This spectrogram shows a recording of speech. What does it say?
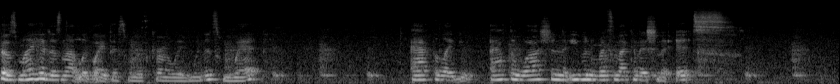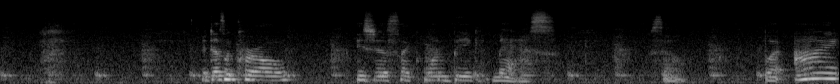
Because my hair does not look like this when it's curly. When it's wet, after like after washing, even rinsing that conditioner, it's it doesn't curl. It's just like one big mass. So, but I,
